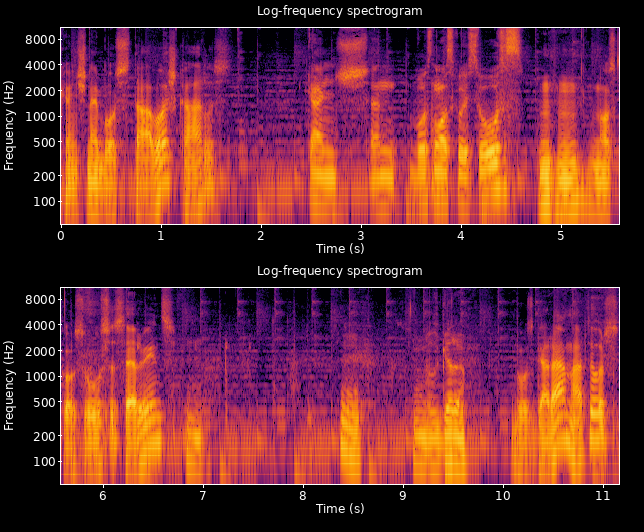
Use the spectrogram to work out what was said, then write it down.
Ka viņš nebūs stāvošs, Kārlis. Ka viņš būs noskūjis ūsas. Mm -hmm, noskūs ūsas, Ervīns. Mm. Mm. Būs garām. Būs garām, Arthurs.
